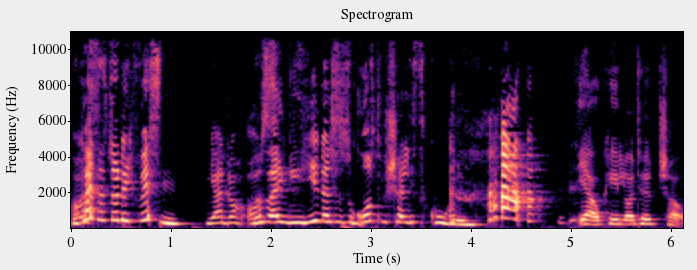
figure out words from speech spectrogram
Du kannst es doch nicht wissen. ja doch, Du hast ein Gehirn, das ist so groß wie Shellys Kugeln. ja, okay, Leute, ciao.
